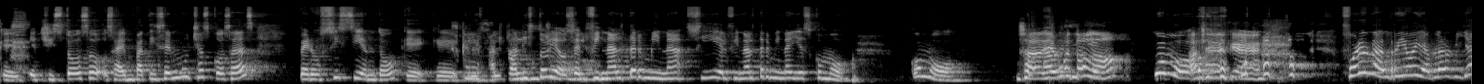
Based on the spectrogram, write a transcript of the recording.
qué, chistoso, o sea, empaticé en muchas cosas, pero sí siento que, que, le faltó a la historia, o sea, el final termina, sí, el final termina y es como, ¿cómo? O sea, ya fue todo. ¿Cómo? Así de que... Fueron al río y hablaron y ya,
